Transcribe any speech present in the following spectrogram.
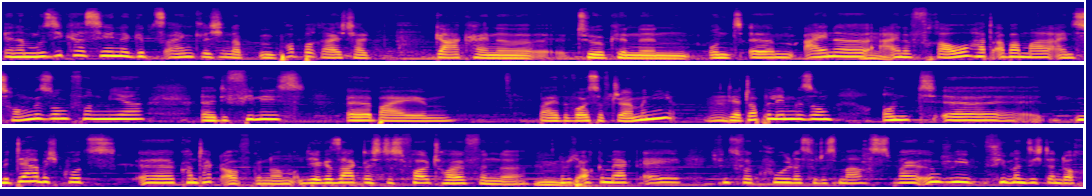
In der Musikerszene gibt's eigentlich in der, im Popbereich halt gar keine Türkinnen. Und ähm, eine, eine Frau hat aber mal einen Song gesungen von mir, äh, die Phillies, äh, bei, bei The Voice of Germany. Die hat Doppelleben gesungen und äh, mit der habe ich kurz äh, Kontakt aufgenommen und ihr gesagt, dass ich das voll toll finde. Da habe ich auch gemerkt, ey, ich find's voll cool, dass du das machst, weil irgendwie fühlt man sich dann doch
